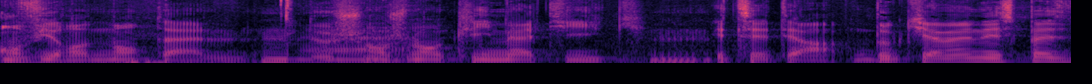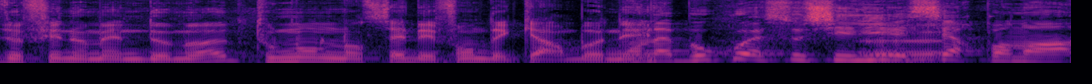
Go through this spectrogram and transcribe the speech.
environnemental, de changement climatique, mm. etc. Donc il y avait une espèce de phénomène de mode, tout le monde lançait des fonds décarbonés. On a beaucoup associé l'ISR euh, pendant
